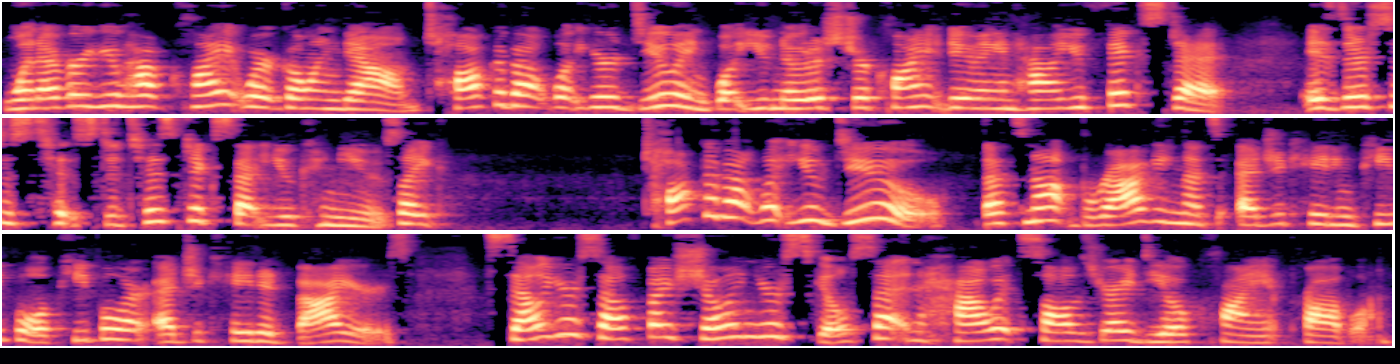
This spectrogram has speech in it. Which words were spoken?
whenever you have client work going down, talk about what you're doing, what you noticed your client doing, and how you fixed it. Is there statistics that you can use? Like, talk about what you do. That's not bragging, that's educating people. People are educated buyers. Sell yourself by showing your skill set and how it solves your ideal client problem.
